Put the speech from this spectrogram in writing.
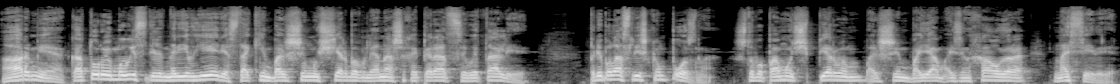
Армия, которую мы высадили на Ривьере с таким большим ущербом для наших операций в Италии, прибыла слишком поздно, чтобы помочь первым большим боям Айзенхауэра на севере.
